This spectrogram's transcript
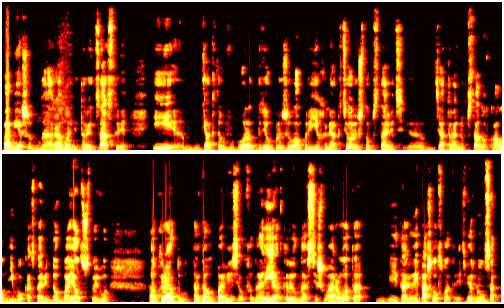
помешан на романе «Троецарствие», и как-то в город, где он проживал, приехали актеры, чтобы ставить э, театральную постановку. А он не мог оставить дом, боялся, что его обкрадут. Тогда он повесил фонари, открыл настежь ворота и, так, и пошел смотреть. Вернулся,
